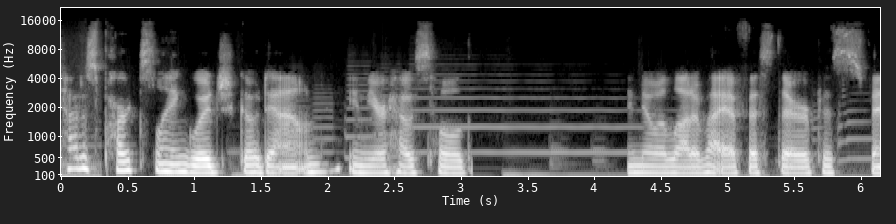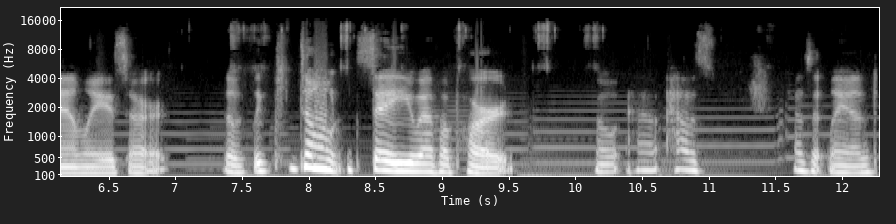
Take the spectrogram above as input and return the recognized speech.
How does parts language go down in your household? I know a lot of IFS therapists' families are like, don't say you have a part. How, how's how's it land?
